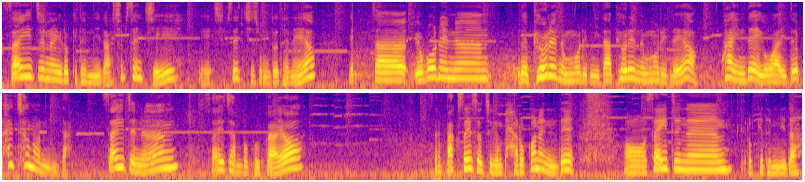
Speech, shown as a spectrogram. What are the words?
사이즈는 이렇게 됩니다. 10cm, 예, 10cm 정도 되네요. 네, 자, 요번에는 네, 별의 눈물입니다. 별의 눈물인데요. 과인데 요 아이들 8,000원입니다. 사이즈는 사이즈 한번 볼까요? 자, 박스에서 지금 바로 꺼냈는데 어, 사이즈는 이렇게 됩니다.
